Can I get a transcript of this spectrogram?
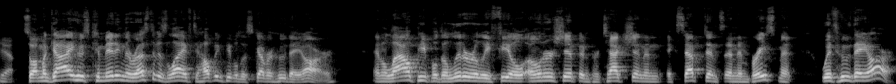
Yeah. So I'm a guy who's committing the rest of his life to helping people discover who they are and allow people to literally feel ownership and protection and acceptance and embracement with who they are.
